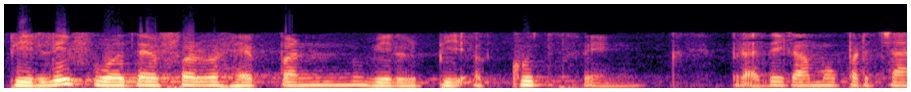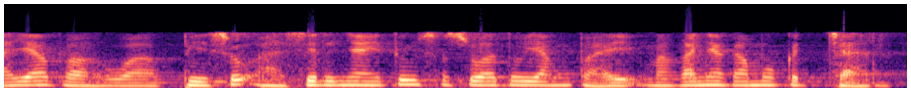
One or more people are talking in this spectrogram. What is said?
believe whatever happen will be a good thing. Berarti kamu percaya bahwa besok hasilnya itu sesuatu yang baik, makanya kamu kejar.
